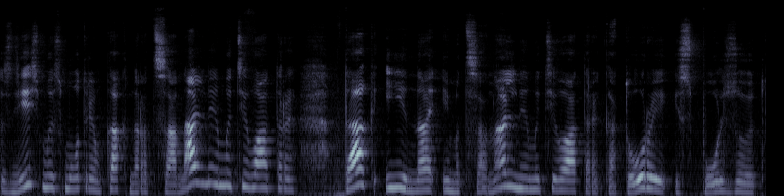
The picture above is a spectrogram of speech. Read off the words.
здесь мы смотрим как на рациональные мотиваторы, так и на эмоциональные мотиваторы, которые используют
